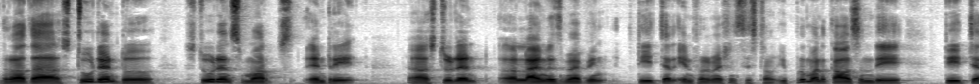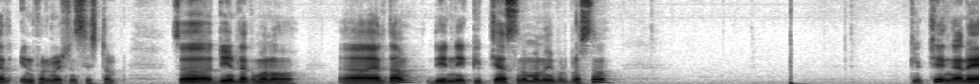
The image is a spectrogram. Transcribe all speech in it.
తర్వాత student students marks entry student language mapping teacher information system ఇప్పుడు మనకు కావాల్సింది టీచర్ ఇన్ఫర్మేషన్ సిస్టమ్ సో దీంట్లోకి మనం వెళ్తాం. దీన్ని క్లిక్ చేస్తున్నాం మనం ఇప్పుడు ప్రస్తుతం. క్లిక్ చేయగానే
